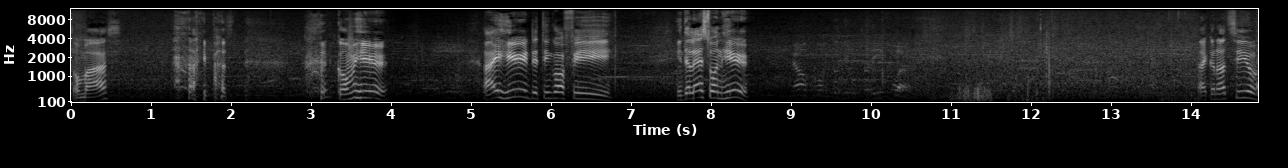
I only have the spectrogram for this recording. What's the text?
Tomás. Come here. I hear the thing of uh, in the last one here. I cannot see you.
